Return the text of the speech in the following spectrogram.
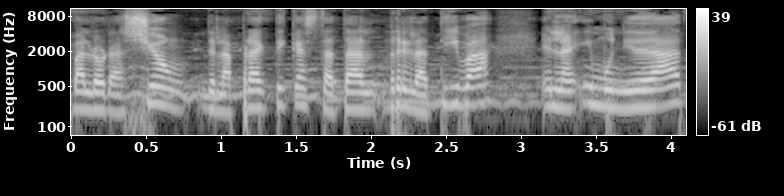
valoración de la práctica estatal relativa en la inmunidad,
